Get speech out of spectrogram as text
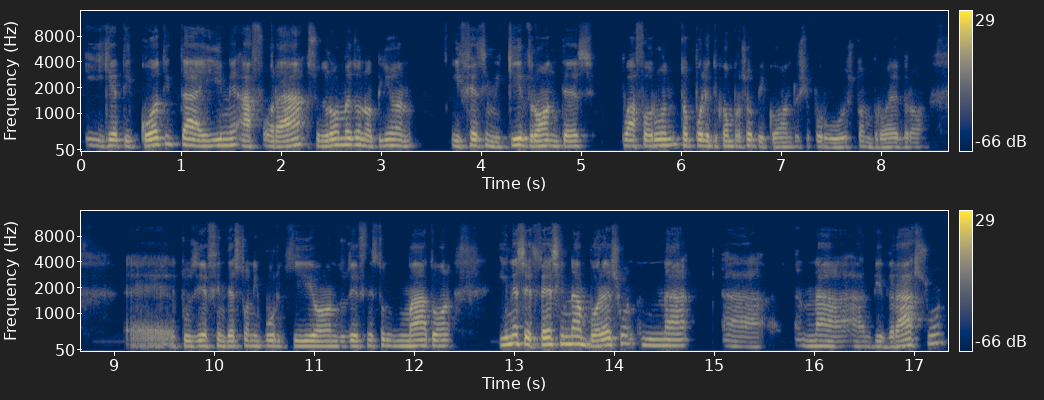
ηγετικότητα είναι, αφορά στον τρόπο με τον οποίο οι θεσμικοί δρόντες που αφορούν τον πολιτικό προσωπικό, τους υπουργούς, τον πρόεδρο, ε, τους διευθυντές των υπουργείων, τους διευθυντές των τμήματων, είναι σε θέση να μπορέσουν να, να αντιδράσουν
